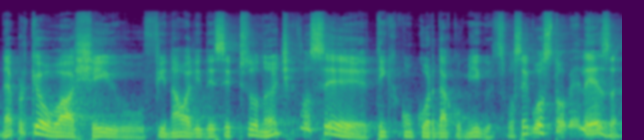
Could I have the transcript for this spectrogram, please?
Não é porque eu achei o final ali decepcionante que você tem que concordar comigo. Se você gostou, beleza.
